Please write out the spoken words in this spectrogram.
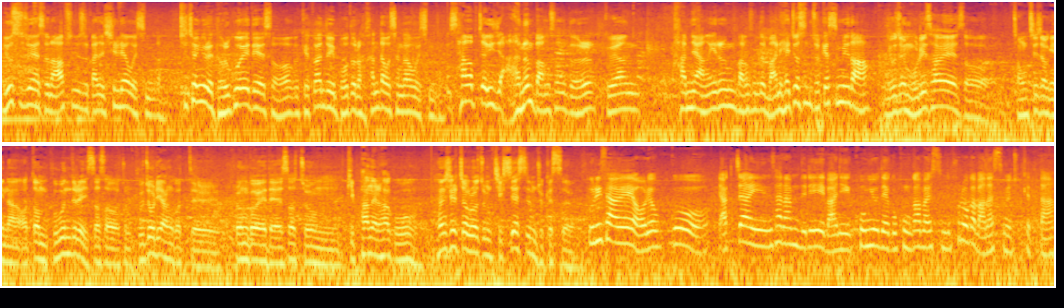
뉴스 중에서는 압수 뉴스를 가장 신뢰하고 있습니다. 시청률의 덜고에 대해서 그 객관적인 보도를 한다고 생각하고 있습니다. 상업적이지 않은 방송들, 교양 함양 이런 방송들 많이 해줬으면 좋겠습니다. 요즘 우리 사회에서 정치적이나 어떤 부분들에 있어서 좀 부조리한 것들 그런 거에 대해서 좀 비판을 하고 현실적으로 좀 직시했으면 좋겠어요. 우리 사회에 어렵고 약자인 사람들이 많이 공유되고 공감할 수 있는 프로가 많았으면 좋겠다.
